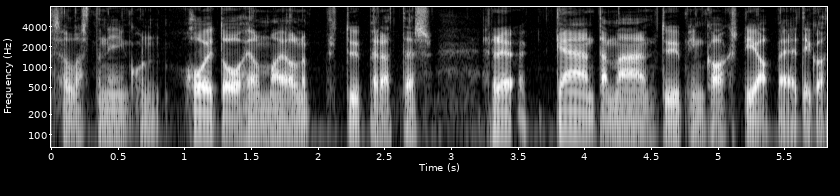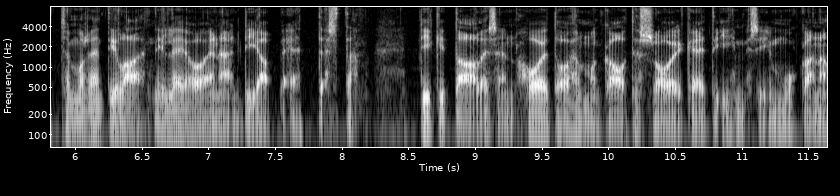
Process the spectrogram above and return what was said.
sellaista niin kuin hoito-ohjelmaa, jolla ne pystyy periaatteessa re- kääntämään tyypin kaksi diabeetikot semmoiseen tilaan, että niillä ei ole enää diabeettista digitaalisen hoito-ohjelman kautta, jossa on oikeita ihmisiä mukana.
